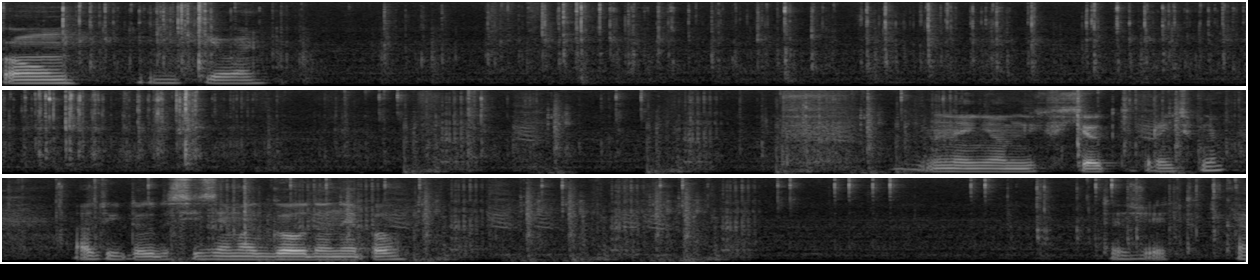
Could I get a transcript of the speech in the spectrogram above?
Home. Никива. Не, нямам никакви хелтки принципно. Аз дойдох да си взема Golden Apple. Тъже е така.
